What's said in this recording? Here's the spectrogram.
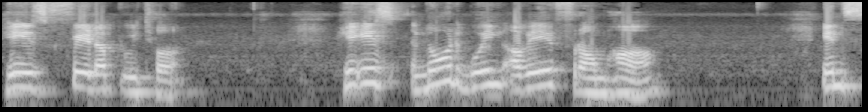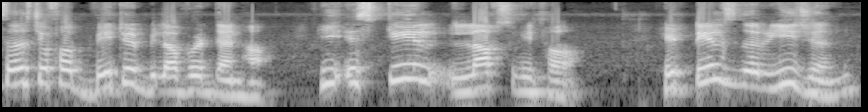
He is fed up with her. He is not going away from her in search of a better beloved than her. He still loves with her. He tells the region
